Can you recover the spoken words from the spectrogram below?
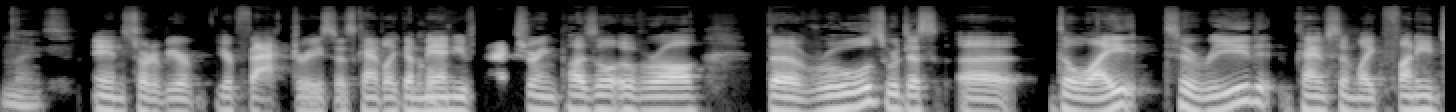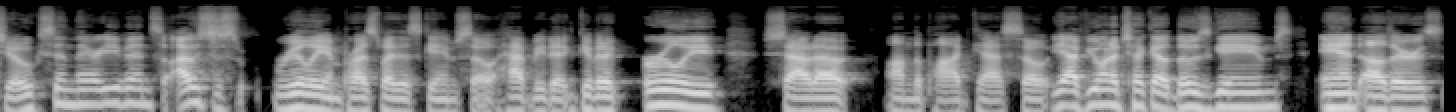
Nice. in sort of your your factory. So it's kind of like a Cool. manufacturing puzzle overall. The rules were just a delight to read. Kind of some like funny jokes in there even. So I was just really impressed by this game. So happy to give it an early shout out on the podcast. So yeah, if you want to check out those games and others,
